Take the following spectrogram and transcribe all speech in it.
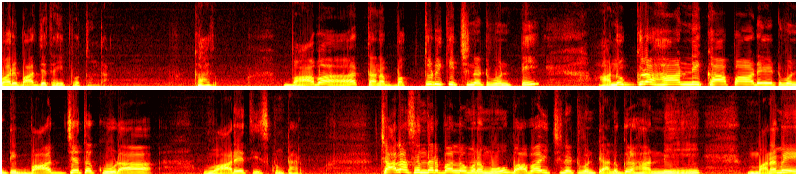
వారి బాధ్యత అయిపోతుందా? కాదు. బాబా తన భక్తుడికి ఇచ్చినటువంటి అనుగ్రహాన్ని కాపాడేటువంటి బాధ్యత కూడా వారే తీసుకుంటారు. చాలా సందర్భాల్లో మనము బాబా ఇచ్చినటువంటి అనుగ్రహాన్ని మనమే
